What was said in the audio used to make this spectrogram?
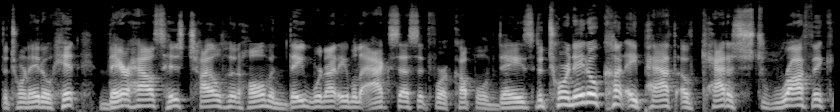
the tornado hit their house, his childhood home, and they were not able to access it for a couple of days. The tornado cut a path of catastrophic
